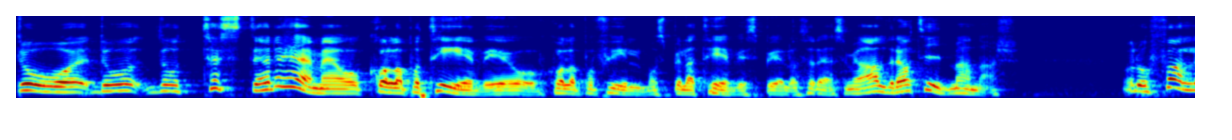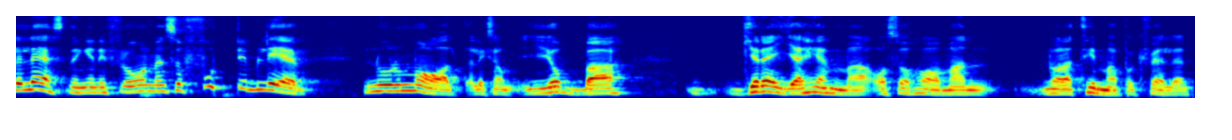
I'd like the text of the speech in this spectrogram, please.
Då, då, då testade jag det här med att kolla på tv och kolla på film och spela tv-spel och sådär som jag aldrig har tid med annars. Och då faller läsningen ifrån, men så fort det blev normalt, liksom jobba, greja hemma och så har man några timmar på kvällen.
